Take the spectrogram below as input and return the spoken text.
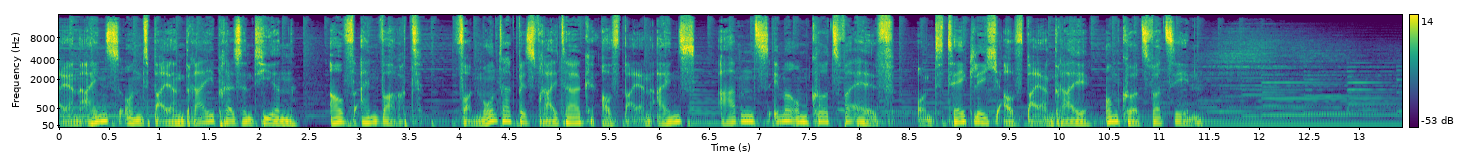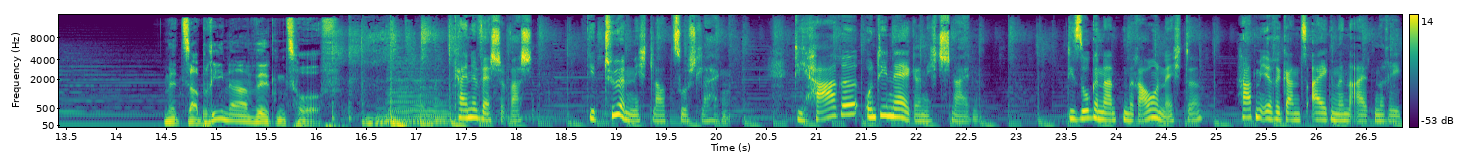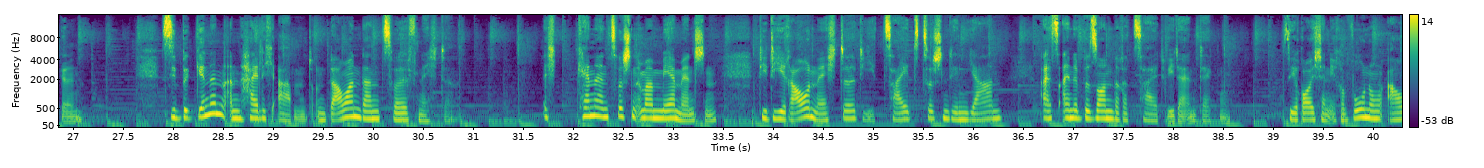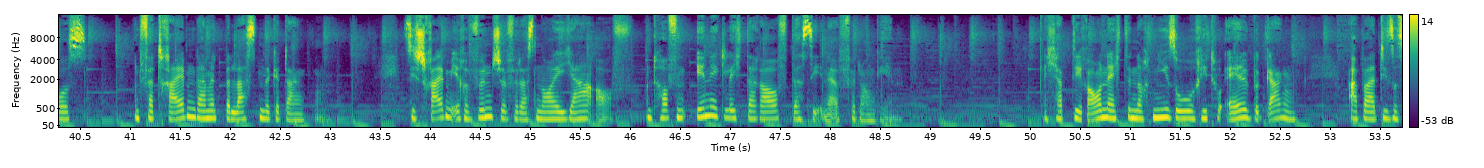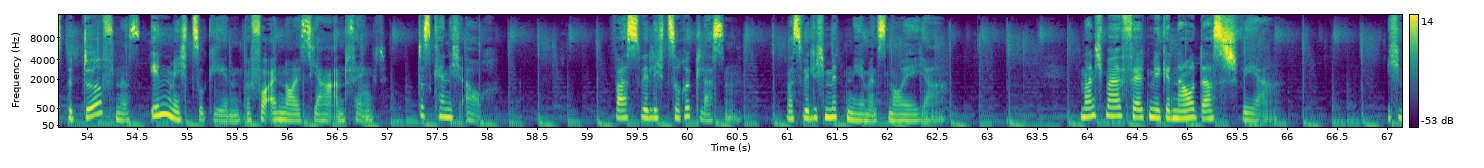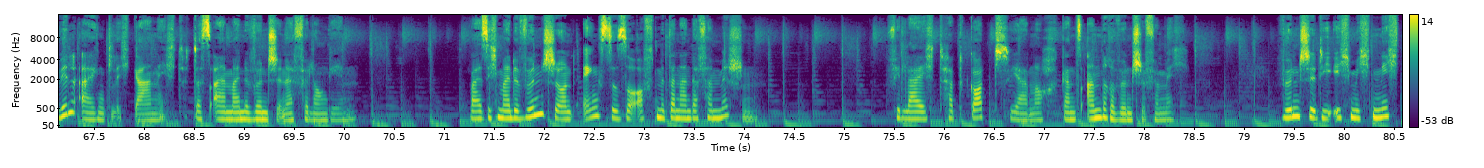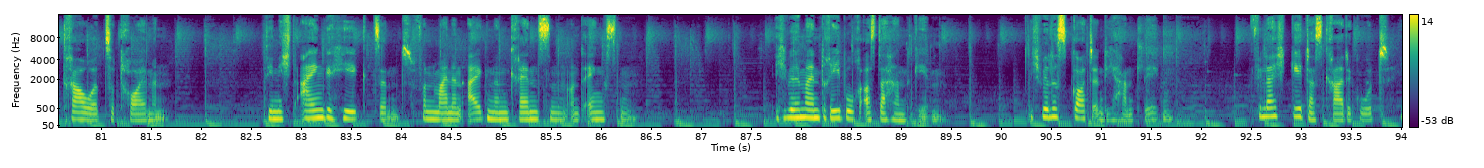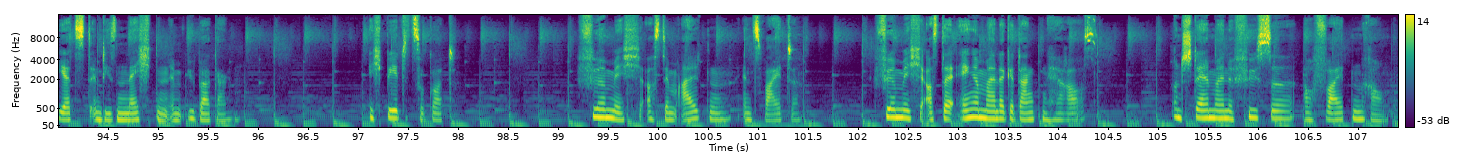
Bayern 1 und Bayern 3 präsentieren auf ein Wort. Von Montag bis Freitag auf Bayern 1, abends immer um kurz vor 11 und täglich auf Bayern 3 um kurz vor 10. Mit Sabrina Wilkenshof. Keine Wäsche waschen. Die Türen nicht laut zuschlagen. Die Haare und die Nägel nicht schneiden. Die sogenannten Rauhnächte haben ihre ganz eigenen alten Regeln. Sie beginnen an Heiligabend und dauern dann zwölf Nächte. Ich kenne inzwischen immer mehr Menschen, die die Rauhnächte, die Zeit zwischen den Jahren, als eine besondere Zeit wiederentdecken. Sie räuchern ihre Wohnung aus und vertreiben damit belastende Gedanken. Sie schreiben ihre Wünsche für das neue Jahr auf und hoffen inniglich darauf, dass sie in Erfüllung gehen. Ich habe die Rauhnächte noch nie so rituell begangen, aber dieses Bedürfnis, in mich zu gehen, bevor ein neues Jahr anfängt, das kenne ich auch. Was will ich zurücklassen? Was will ich mitnehmen ins neue Jahr? Manchmal fällt mir genau das schwer. Ich will eigentlich gar nicht, dass all meine Wünsche in Erfüllung gehen, weil sich meine Wünsche und Ängste so oft miteinander vermischen. Vielleicht hat Gott ja noch ganz andere Wünsche für mich. Wünsche, die ich mich nicht traue zu träumen, die nicht eingehegt sind von meinen eigenen Grenzen und Ängsten. Ich will mein Drehbuch aus der Hand geben. Ich will es Gott in die Hand legen. Vielleicht geht das gerade gut, jetzt in diesen Nächten im Übergang. Ich bete zu Gott. Führ mich aus dem Alten ins Weite. Führ mich aus der Enge meiner Gedanken heraus und stell meine Füße auf weiten Raum.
